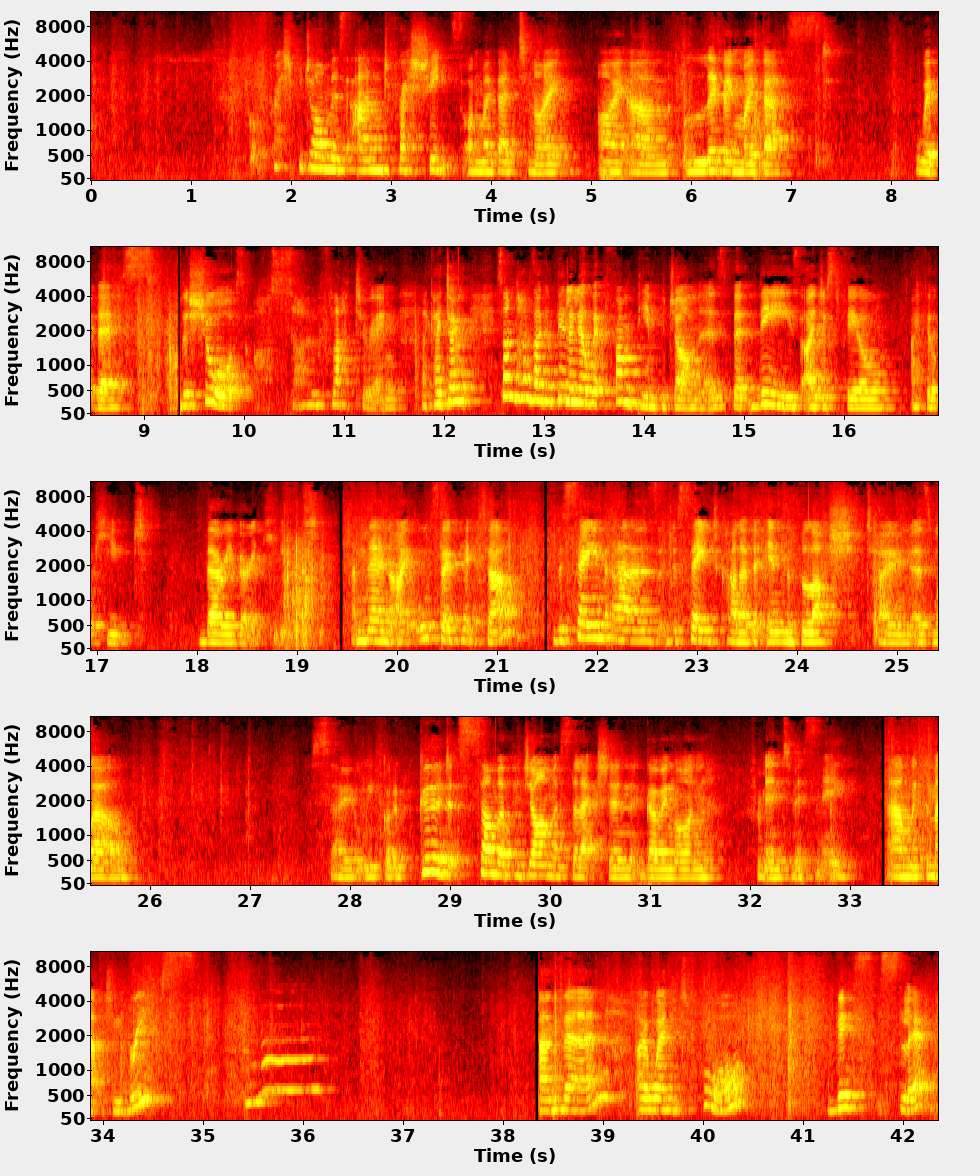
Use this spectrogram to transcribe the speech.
got fresh pajamas and fresh sheets on my bed tonight. I am living my best with this. The shorts so flattering. Like I don't, sometimes I can feel a little bit frumpy in pajamas, but these I just feel, I feel cute. Very, very cute. And then I also picked up the same as the sage colour, but in the blush tone as well. So we've got a good summer pyjama selection going on from Intimissimi. And um, with the matching briefs. And then I went for this slip,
